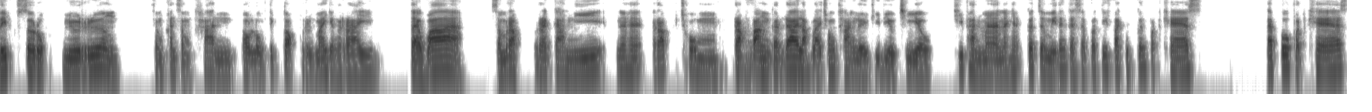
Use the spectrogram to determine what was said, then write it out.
ลิปสรุปเนื้อเรื่องสำคัญสำคัญเอาลง TikTok หรือไม่อย่างไร แต่ว่าสำหรับรายการนี้นะฮะรับชมรับฟังกันได้หลากหลายช่องทางเลยทีเดียวเชียวที่ผ่านมานะฮะก็จะมีตั้งแต่ Spotify Google Podcast Apple Podcast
